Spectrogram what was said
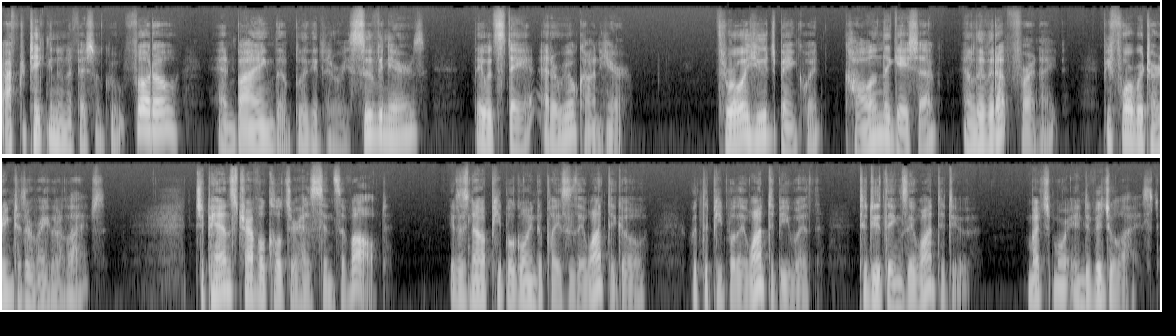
After taking an official group photo and buying the obligatory souvenirs, they would stay at a ryokan here. Throw a huge banquet, call in the geisha, and live it up for a night before returning to their regular lives. Japan's travel culture has since evolved. It is now people going to places they want to go, with the people they want to be with, to do things they want to do, much more individualized.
